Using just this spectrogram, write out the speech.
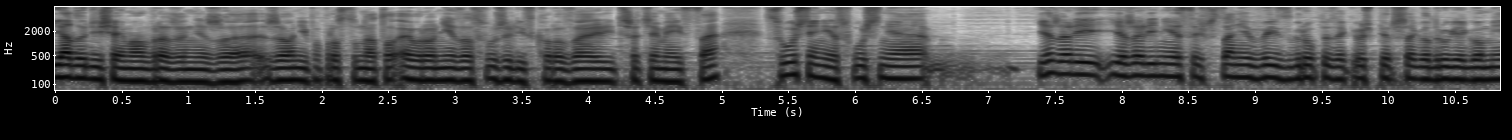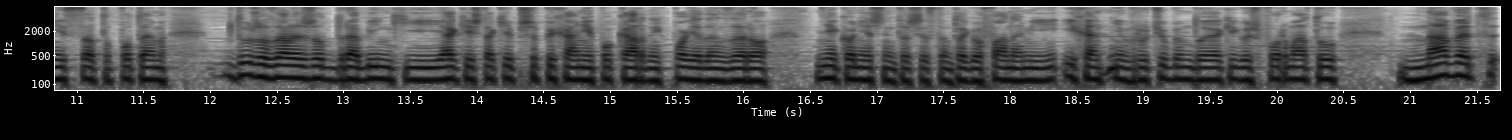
Ja do dzisiaj mam wrażenie, że, że oni po prostu na to euro nie zasłużyli, skoro zajęli trzecie miejsce. Słusznie, niesłusznie jeżeli, jeżeli nie jesteś w stanie wyjść z grupy z jakiegoś pierwszego, drugiego miejsca, to potem dużo zależy od drabinki, jakieś takie przepychanie pokarnych po 1-0. Niekoniecznie też jestem tego fanem i, i chętnie wróciłbym do jakiegoś formatu. Nawet y,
